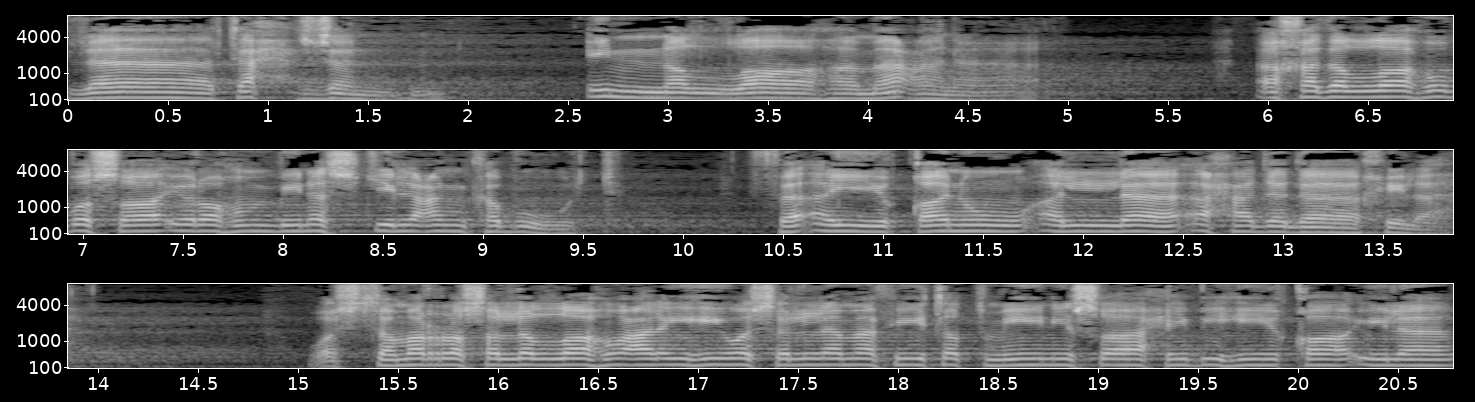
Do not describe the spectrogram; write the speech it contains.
لا تحزن إن الله معنا. أخذ الله بصائرهم بنسج العنكبوت فأيقنوا أن لا أحد داخله. واستمر صلى الله عليه وسلم في تطمين صاحبه قائلا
